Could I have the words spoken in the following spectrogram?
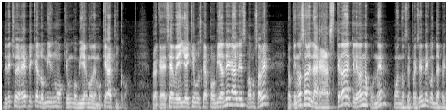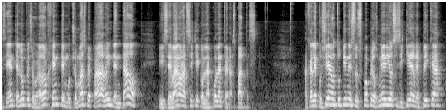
Derecho de réplica es lo mismo que un gobierno democrático. Pero a carecer de ello hay que buscar por vías legales. Vamos a ver. Lo que no sabe la arrastrada que le van a poner cuando se presente contra el presidente López Obrador. Gente mucho más preparada lo ha intentado. Y se van ahora sí que con la cola entre las patas. Acá le pusieron, tú tienes tus propios medios y si quieres réplica,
